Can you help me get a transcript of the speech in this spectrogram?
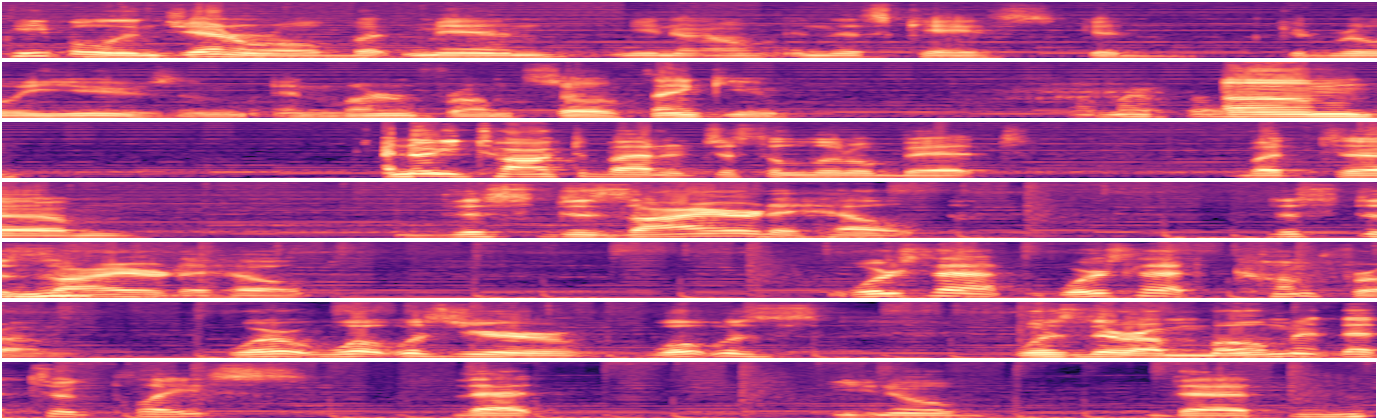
people in general, but men, you know, in this case, could could really use and, and learn from. So thank you. Oh. Um, I know you talked about it just a little bit, but um, this desire to help, this desire to help, where's that? Where's that come from? Where? What was your? What was? Was there a moment that took place that, you know, that Mhm.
